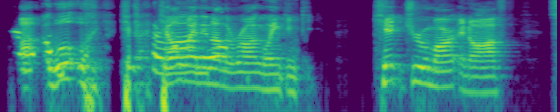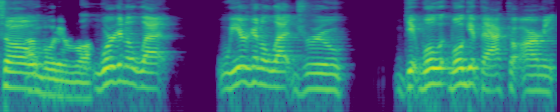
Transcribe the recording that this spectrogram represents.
uh, we'll Kel went in on the wrong link and kicked Drew Martin off. So unbelievable. We're gonna let we are gonna let Drew get. We'll we'll get back to Army.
